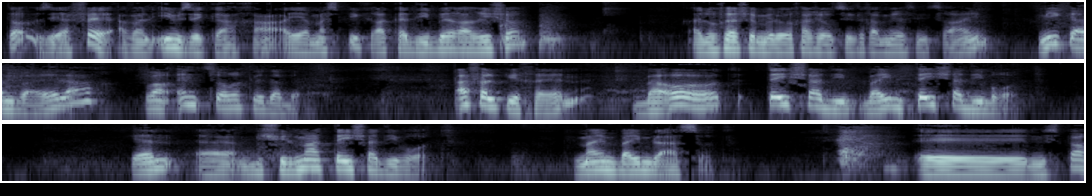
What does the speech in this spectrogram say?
טוב, זה יפה, אבל אם זה ככה, היה מספיק רק הדיבר הראשון. אנוכי השם אלוהיך אשר הוצאתיך מארץ מצרים, מכאן ואילך כבר אין צורך לדבר. אף על פי כן, באות תשע, באים תשע דיברות. כן? אה, בשביל מה תשע דיברות? מה הם באים לעשות? אה, מספר,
